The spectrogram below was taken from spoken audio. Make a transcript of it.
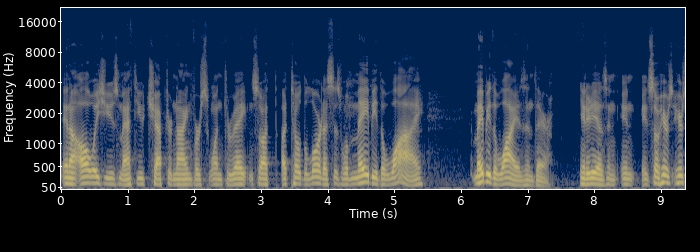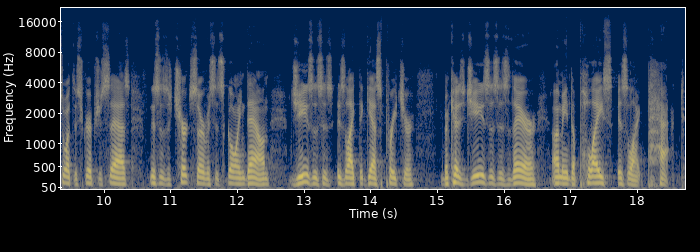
And I always use Matthew chapter 9, verse 1 through 8. And so I, I told the Lord, I says, Well, maybe the why, maybe the why isn't there. And it is. And, and, and, so here's, here's what the scripture says. This is a church service that's going down. Jesus is, is like the guest preacher because Jesus is there, I mean, the place is like packed.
